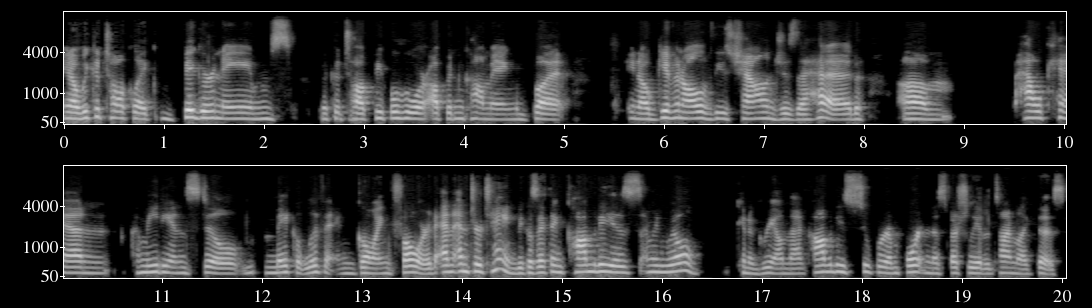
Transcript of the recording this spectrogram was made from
you know, we could talk like bigger names. We could talk people who are up and coming, but you know, given all of these challenges ahead, um, how can comedians still make a living going forward and entertain because I think comedy is, I mean, we all can agree on that. Comedy is super important, especially at a time like this.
